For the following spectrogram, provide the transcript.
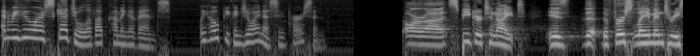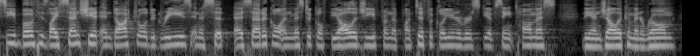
and review our schedule of upcoming events. We hope you can join us in person. Our uh, speaker tonight is the, the first layman to receive both his licentiate and doctoral degrees in ascetical and mystical theology from the Pontifical University of St. Thomas, the Angelicum in Rome.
